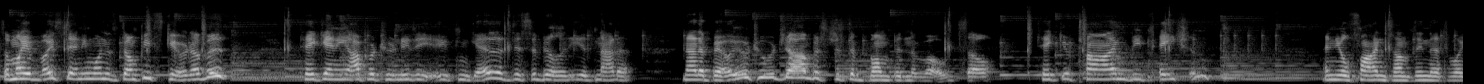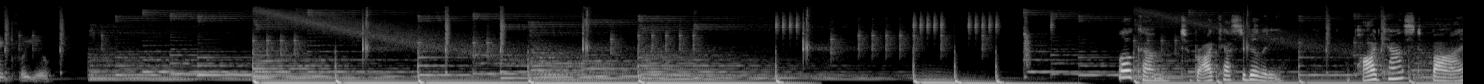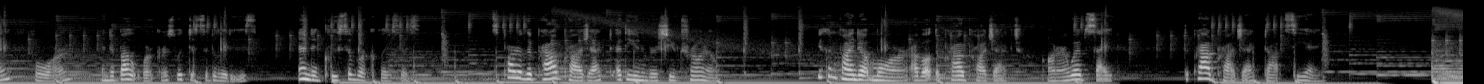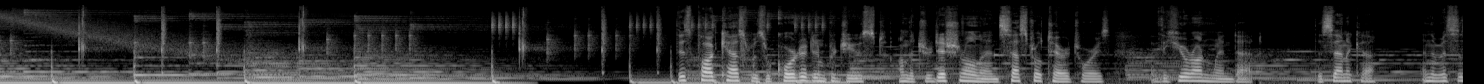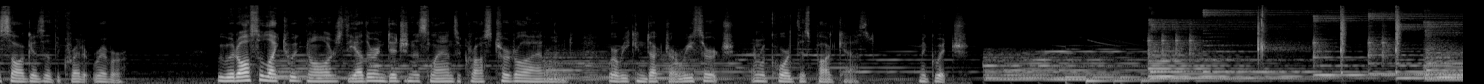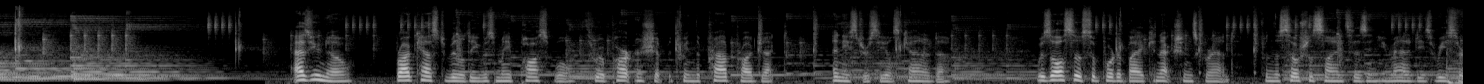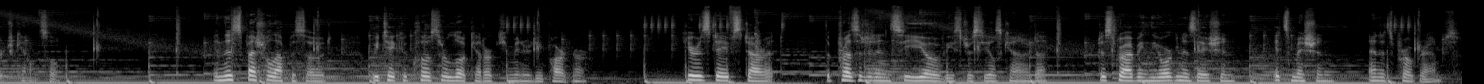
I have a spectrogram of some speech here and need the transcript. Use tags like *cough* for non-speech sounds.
So my advice to anyone is don't be scared of it. Take any opportunity you can get. A disability is not a not a barrier to a job, it's just a bump in the road. So take your time, be patient, and you'll find something that's right for you. Welcome to Broadcastability, podcast by, for, and about workers with disabilities and inclusive workplaces. It's part of the Proud Project at the University of Toronto. You can find out more about the Proud Project on our website, theproudproject.ca. This podcast was recorded and produced on the traditional and ancestral territories of the Huron Wendat, the Seneca, and the Mississaugas of the Credit River. We would also like to acknowledge the other Indigenous lands across Turtle Island where we conduct our research and record this podcast. Miigwech. As you know, broadcastability was made possible through a partnership between the Proud Project and Easter Seals Canada. It was also supported by a Connections grant from the Social Sciences and Humanities Research Council. In this special episode, we take a closer look at our community partner. Here is Dave Starrett, the President and CEO of Easter Seals Canada, describing the organization, its mission, and its programs.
